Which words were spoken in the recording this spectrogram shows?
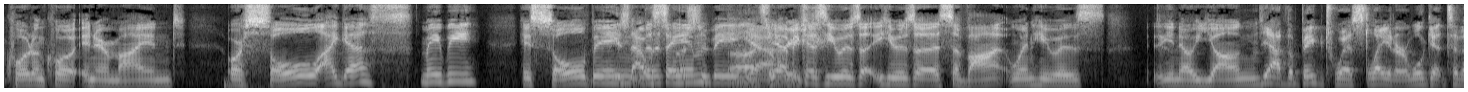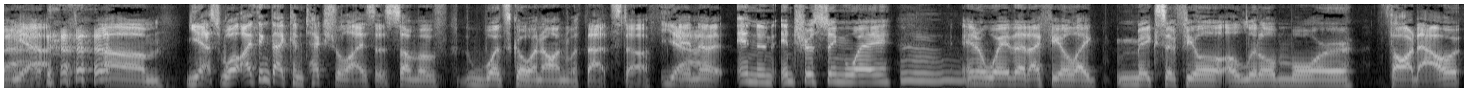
quote unquote inner mind or soul, I guess maybe his soul being is that the what it's same. supposed to be? Uh, it's a yeah. yeah, reach. because he was a, he was a savant when he was you know young. yeah, the big twist later. We'll get to that. Yeah. um, yes. Well, I think that contextualizes some of what's going on with that stuff. Yeah. In a in an interesting way, in a way that I feel like makes it feel a little more thought out.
